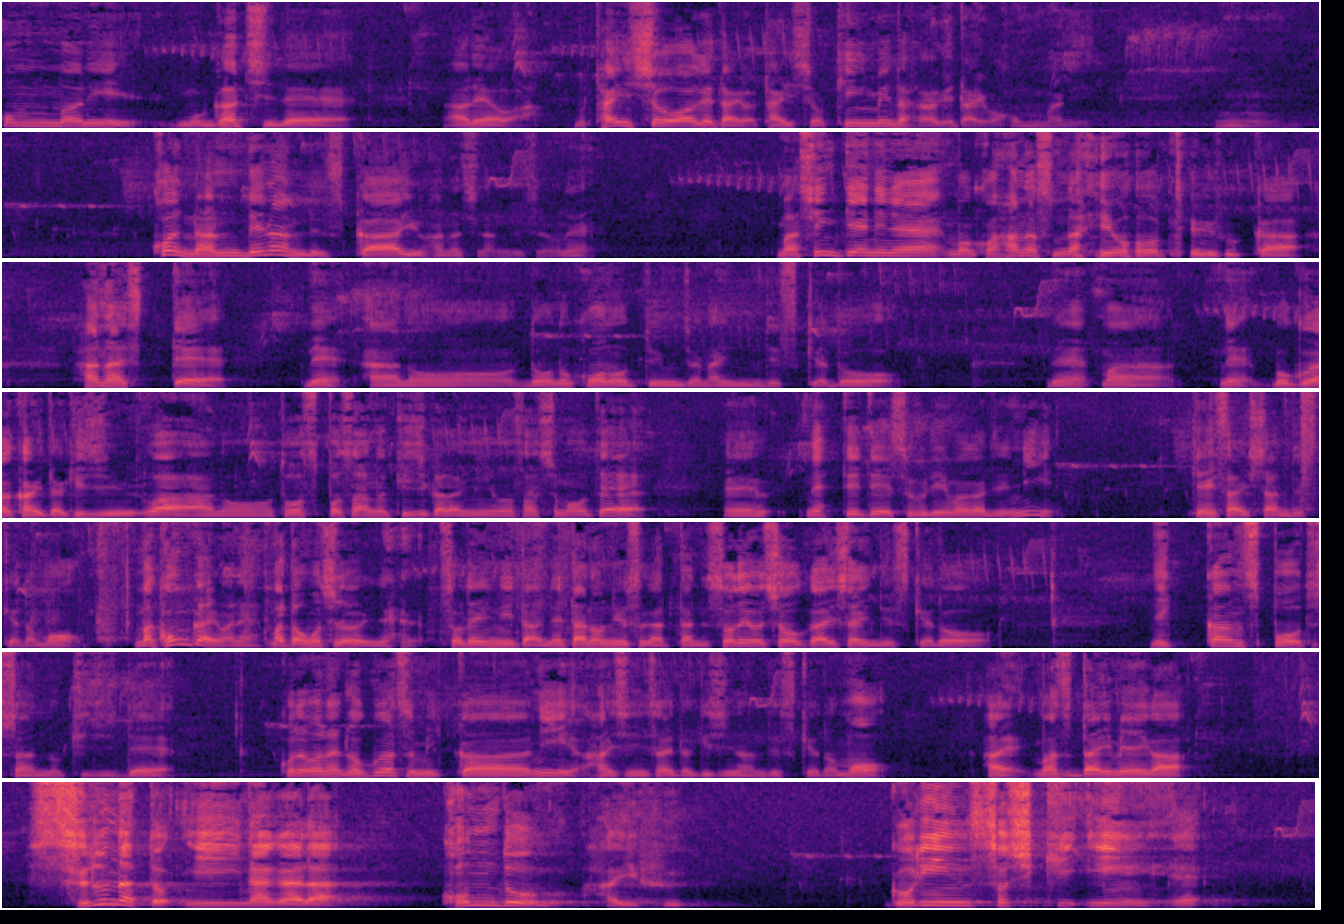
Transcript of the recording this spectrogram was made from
ほんまにもうガチであれやわ。もう大賞あげたいわ大賞。金メダルあげたいわほんまに。うん。これなんでなんですか？いう話なんですよね。まあ真剣にねもうこれ話す内容っていうか話してねあのどうのこうのっていうんじゃないんですけどねまあね僕が書いた記事はあのトースポさんの記事から引用させてもらって、えーね、TTS フリーマガジンに掲載したんですけども、まあ、今回はねまた面白いね それに似たネタのニュースがあったんでそれを紹介したいんですけど日刊スポーツさんの記事でこれはね6月3日に配信された記事なんですけども、はい、まず題名が「するなと言いながらコンドーム配布五輪組織委員へ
